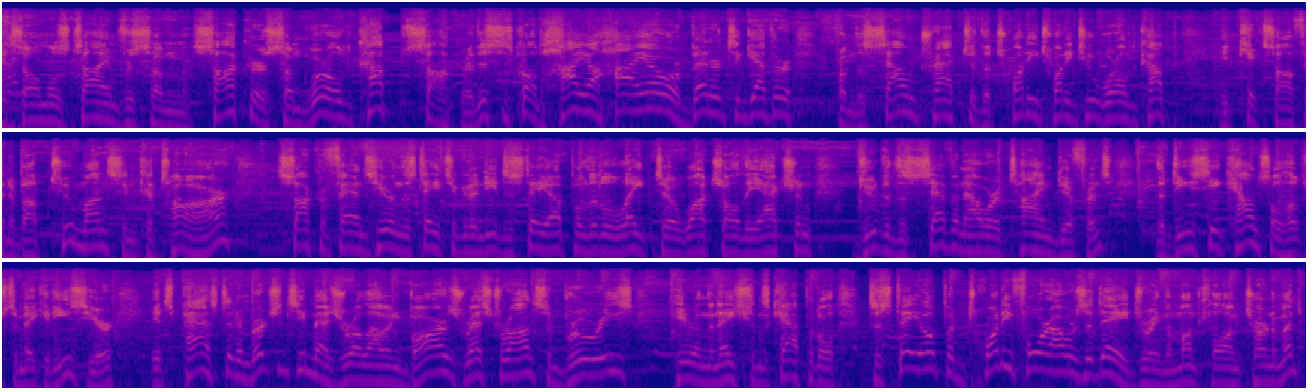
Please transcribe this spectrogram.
It's almost time for some soccer, some World Cup soccer. This is called Hayya Hayya or Better Together from the soundtrack to the 2022 World Cup. It kicks off in about two months in Qatar. Soccer fans here in the States are going to need to stay up a little late to watch all the action due to the seven hour time difference. The D.C. Council hopes to make it easier. It's passed an emergency measure allowing bars, restaurants, and breweries here in the nation's capital to stay open 24 hours a day during the month long tournament.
